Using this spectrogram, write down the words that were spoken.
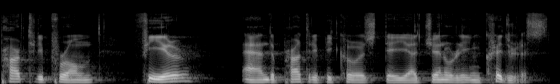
partly from fear and partly because they are generally incredulous,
